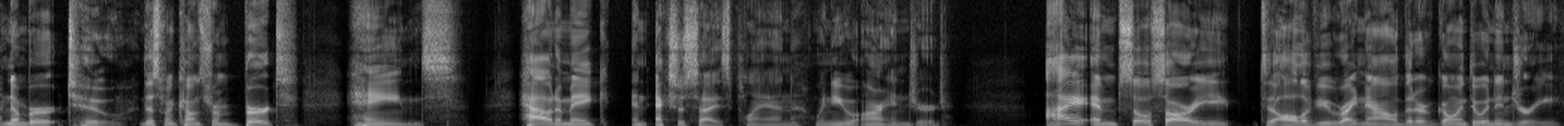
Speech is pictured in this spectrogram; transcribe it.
number two. This one comes from Bert Haynes How to make an exercise plan when you are injured. I am so sorry to all of you right now that are going through an injury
